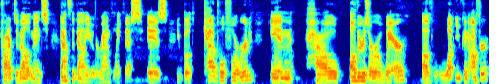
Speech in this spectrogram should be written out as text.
product development. That's the value of a round like this is you both catapult forward in how others are aware of what you can offer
